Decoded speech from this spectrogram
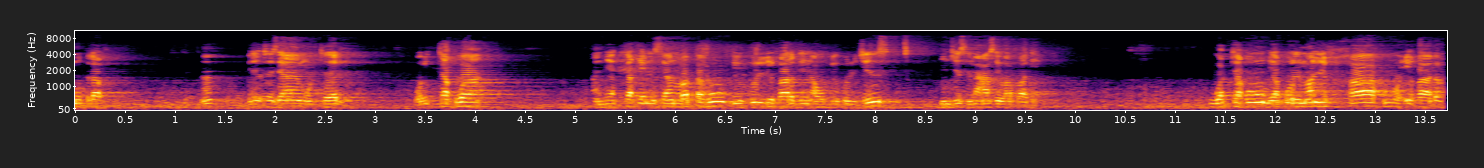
مطلق الالتزام والتذلل. وبالتقوى أن يتقي الإنسان ربه في كل فرد أو في كل جنس من جنس المعاصي وأفرادها واتقوا يقول المؤلف خافوا عقابه.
